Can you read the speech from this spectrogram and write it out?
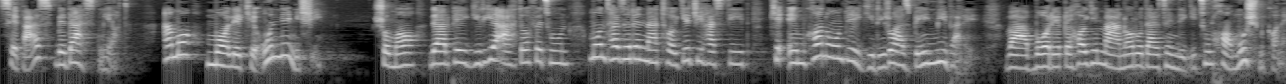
سپس به دست میاد. اما مالک اون نمیشی. شما در پیگیری اهدافتون منتظر نتایجی هستید که امکان اون پیگیری رو از بین می‌بره و بارقه های معنا رو در زندگیتون خاموش می‌کنه.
